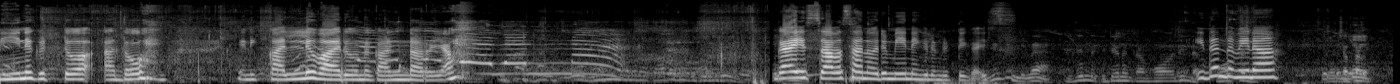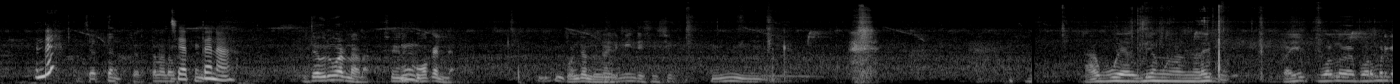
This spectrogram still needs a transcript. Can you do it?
മീന് കിട്ടുമോ അതോ ഇനി കല്ല് വാരുമെന്ന് കണ്ടറിയാം. ഗൈസ് അവസാനം ഒരു മീനെങ്കിലും കിട്ടി ഗൈസ് ഇതെന്ത് മീനാ? എന്ത്? ചെത്തനാ? കൈ പുറം പോലെ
